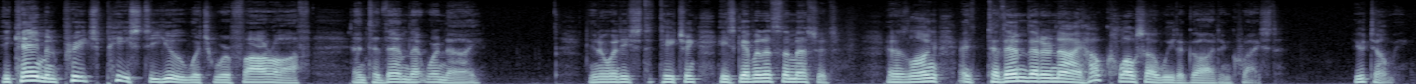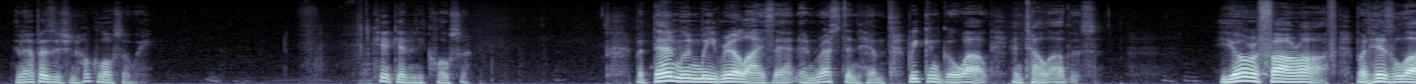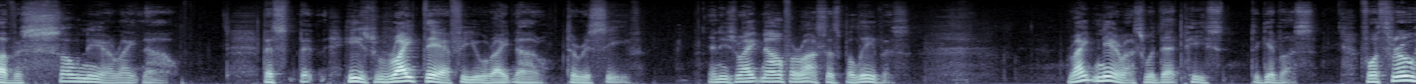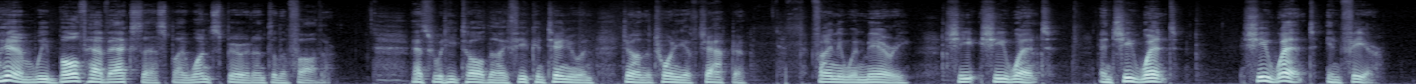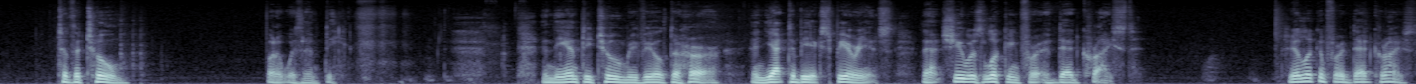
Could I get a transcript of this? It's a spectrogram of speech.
He came and preached peace to you which were far off, and to them that were nigh. You know what he's teaching? He's given us the message. And as long and to them that are nigh, how close are we to God in Christ? You tell me. In that position, how close are we? Can't get any closer. But then when we realize that and rest in Him, we can go out and tell others. You're far off, but His love is so near right now. That's, that He's right there for you right now to receive. And He's right now for us as believers. Right near us with that peace to give us. For through Him we both have access by one Spirit unto the Father. That's what He told. Now, if you continue in John the 20th chapter, finally when Mary, she, she went, and she went, she went in fear to the tomb, but it was empty. and the empty tomb revealed to her, and yet to be experienced, that she was looking for a dead Christ. You're looking for a dead Christ.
